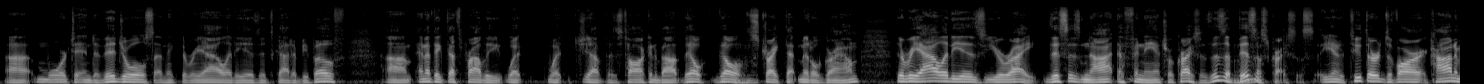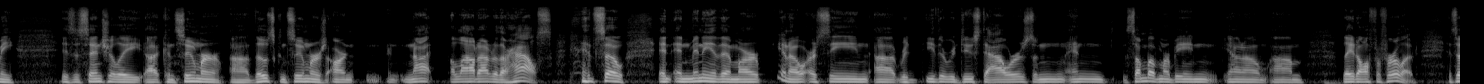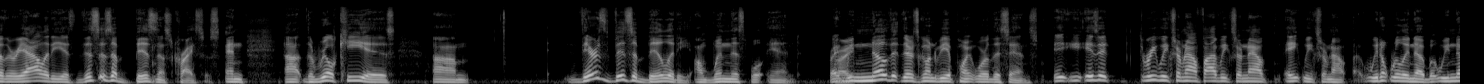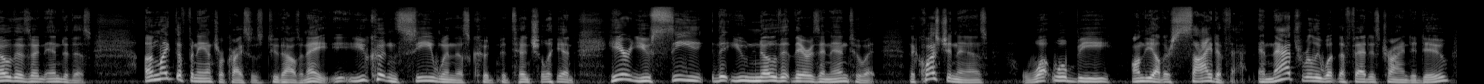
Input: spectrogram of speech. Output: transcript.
uh, more to individuals. I think the reality is it's got to be both, um, and I think that's probably what what Jeff is talking about. They'll they'll mm-hmm. strike that middle ground. The reality is, you're right. This is not a financial crisis. This is a mm-hmm. business crisis. You know, two thirds of our economy is essentially uh, consumer. Uh, those consumers are n- not allowed out of their house, and so and, and many of them are you know are seeing uh, re- either reduced hours and and some of them are being you know um, laid off or furloughed. And so the reality is this is a business crisis, and uh, the real key is. Um, there's visibility on when this will end. Right? right? We know that there's going to be a point where this ends. Is it three weeks from now, five weeks from now, eight weeks from now? We don't really know, but we know there's an end to this. Unlike the financial crisis of 2008, you couldn't see when this could potentially end. Here, you see that you know that there's an end to it. The question is, what will be on the other side of that? And that's really what the Fed is trying to do.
